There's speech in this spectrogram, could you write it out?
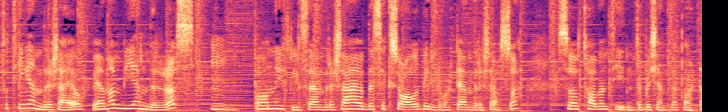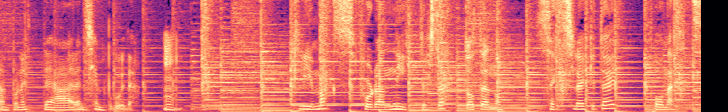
For ting endrer seg opp igjennom. Vi endrer oss. Mm. Og nytelse endrer seg, og det seksuale bildet vårt det endrer seg også. Så ta den tiden til å bli kjent med partneren på nytt. Det er en kjempegod idé. Klimaks får du av nytelse.no. Sexleketøy på nett.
